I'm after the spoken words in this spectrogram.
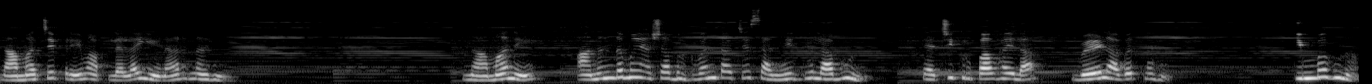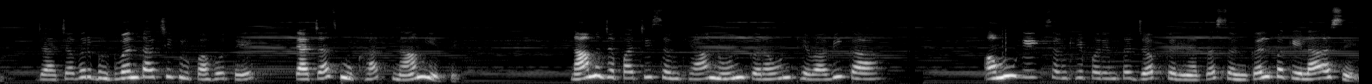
नामाचे प्रेम आपल्याला येणार नाही. नामाने आनंदमय अशा भगवंताचे सान्निध्य लाभून त्याची कृपा व्हायला वेळ लागत नाही. किंबहुना ज्याच्यावर भगवंताची कृपा होते त्याच्याच मुखात नाम येते. नामजपाची संख्या नोंद करावून ठेवावी का? अमुक एक संख्येपर्यंत जप करण्याचा संकल्प केला असेल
